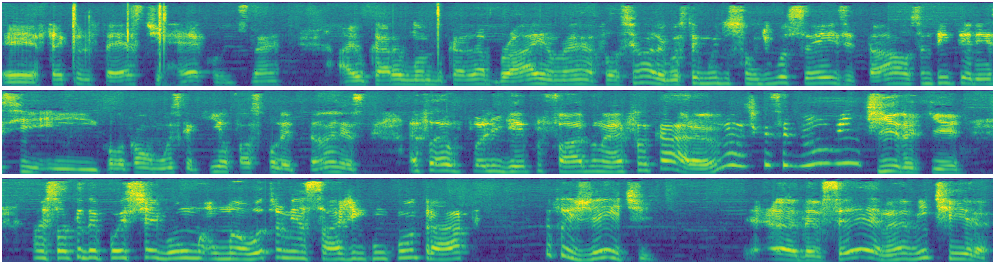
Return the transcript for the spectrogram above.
é, Factory Fest Records, né? Aí o cara, o nome do cara era Brian, né? Falou assim: olha, eu gostei muito do som de vocês e tal. Você não tem interesse em colocar uma música aqui? Eu faço coletâneas. Aí eu, falei, eu liguei pro Fábio na época e cara, eu acho que você viu uma mentira aqui. Mas só que depois chegou uma, uma outra mensagem com um contrato. Eu falei, gente, é, deve ser, né? Mentira.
